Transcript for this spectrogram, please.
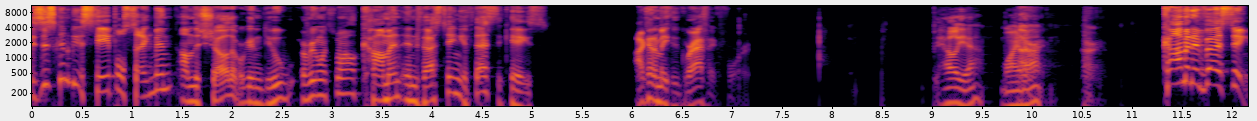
is this going to be a staple segment on the show that we're going to do every once in a while? Comment investing? If that's the case, I got to make a graphic for it. Hell yeah. Why All not? right. All right. Common investing.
